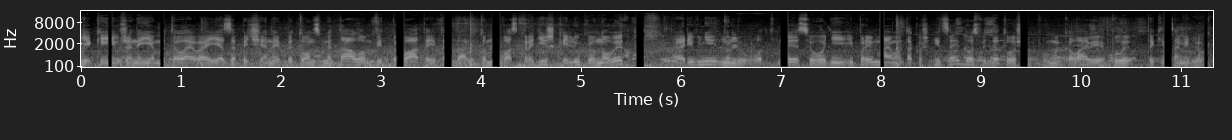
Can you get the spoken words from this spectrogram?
який вже не є металевий, а є запечений бетон з металом, відбивати і так далі. Тому у вас крадіжки люків нових е, рівні нулю. От ми сьогодні і приймаємо також і цей досвід для того, щоб в Миколаєві були такі самі люки.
